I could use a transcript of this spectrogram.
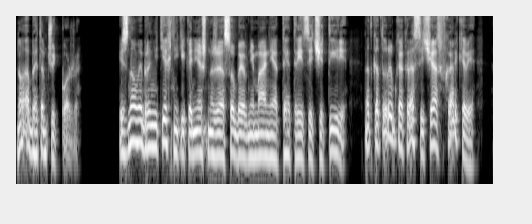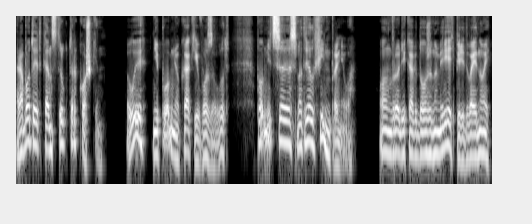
но об этом чуть позже. Из новой бронетехники, конечно же, особое внимание Т-34, над которым как раз сейчас в Харькове работает конструктор Кошкин. Вы, не помню, как его зовут. Помнится, смотрел фильм про него. Он вроде как должен умереть перед войной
